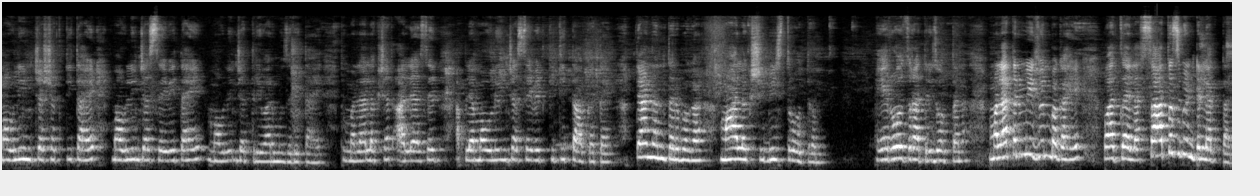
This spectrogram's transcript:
माऊलींच्या शक्तीत आहे माऊलींच्या सेवेत आहे माऊलींच्या त्रिवार मुजरीत आहे. तुम्हाला लक्षात आले असेल आपल्या माऊ माऊलींच्या सेवेत किती ताकद आहे. त्यानंतर बघा महालक्ष्मी स्तोत्र हे रोज रात्री झोपताना. मला तर मी इजून बघा हे वाचायला सातच मिनटं लागतात.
